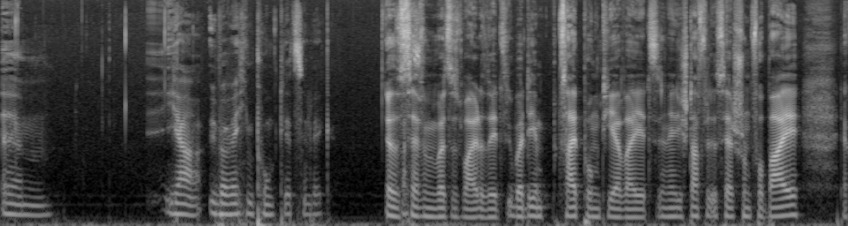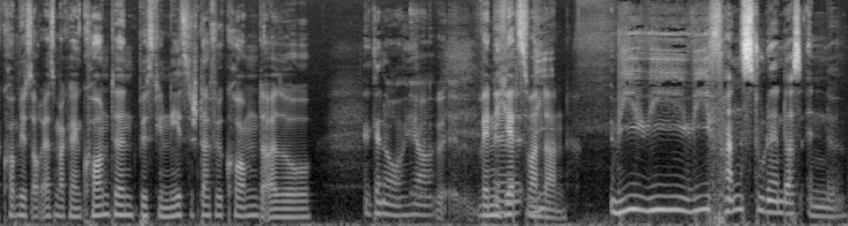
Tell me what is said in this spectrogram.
Ähm, ja, über welchen Punkt jetzt hinweg? Also Was? Seven vs. Wild, also jetzt über den Zeitpunkt hier, weil jetzt ne, die Staffel ist ja schon vorbei. Da kommt jetzt auch erstmal kein Content, bis die nächste Staffel kommt. Also, Genau, ja. wenn nicht Äh, jetzt, wann wie- dann? Wie, wie, wie fandst du denn das Ende?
